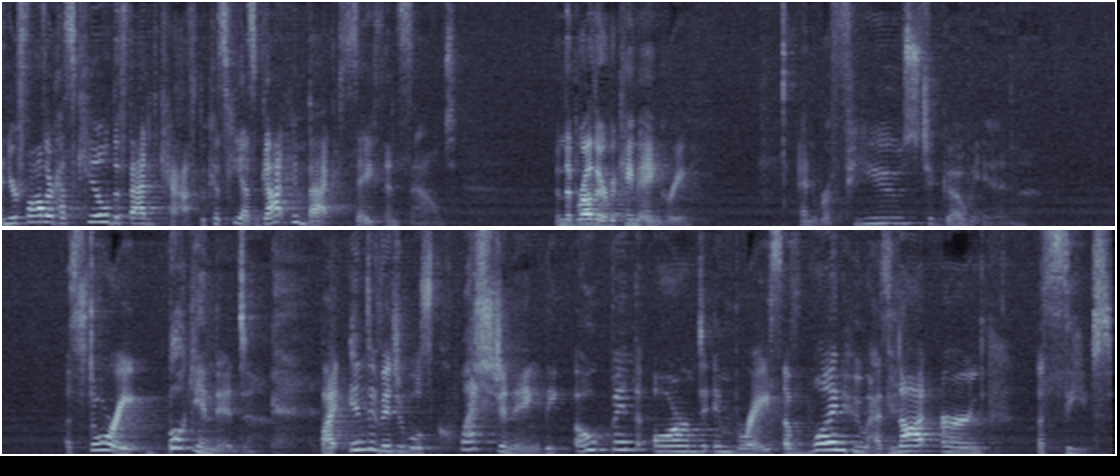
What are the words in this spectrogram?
and your father has killed the fatted calf because he has got him back safe and sound. And the brother became angry and refused to go in. A story bookended by individuals questioning the open armed embrace of one who has not earned a seat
